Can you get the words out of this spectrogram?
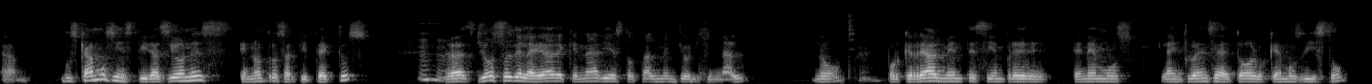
ah, buscamos inspiraciones en otros arquitectos. Yo soy de la idea de que nadie es totalmente original. ¿no? Porque realmente siempre tenemos la influencia de todo lo que hemos visto,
